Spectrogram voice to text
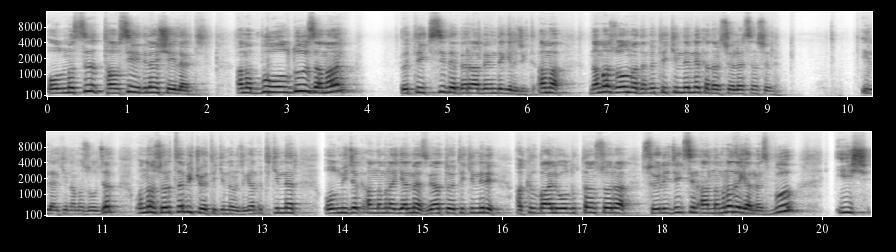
olması tavsiye edilen şeylerdir. Ama bu olduğu zaman ötekisi de beraberinde gelecektir. Ama namaz olmadan ötekinleri ne kadar söylersen söyle. İlla ki namaz olacak. Ondan sonra tabii ki ötekinler olacak. Yani ötekinler olmayacak anlamına gelmez. Veyahut da ötekinleri akıl bali olduktan sonra söyleyeceksin anlamına da gelmez. Bu iş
